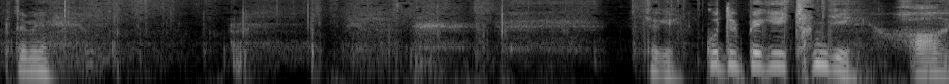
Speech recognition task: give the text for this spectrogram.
그 다음에 저기 꾸들빼기 천지. 어휴.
